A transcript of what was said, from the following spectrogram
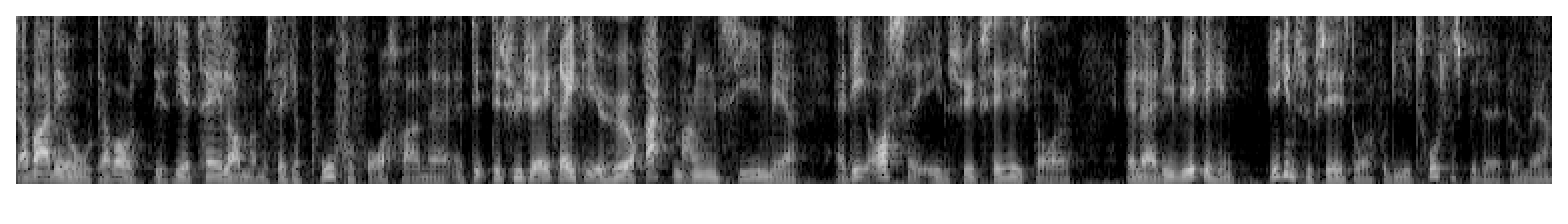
der var det jo, der var jo det, at tale om, at man slet ikke har brug for forsvaret mere. Det, det synes jeg ikke rigtigt, at jeg hører ret mange sige mere. Er det også en succeshistorie? Eller er det i virkeligheden ikke en succeshistorie, fordi trusselsbilledet er blevet værre?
